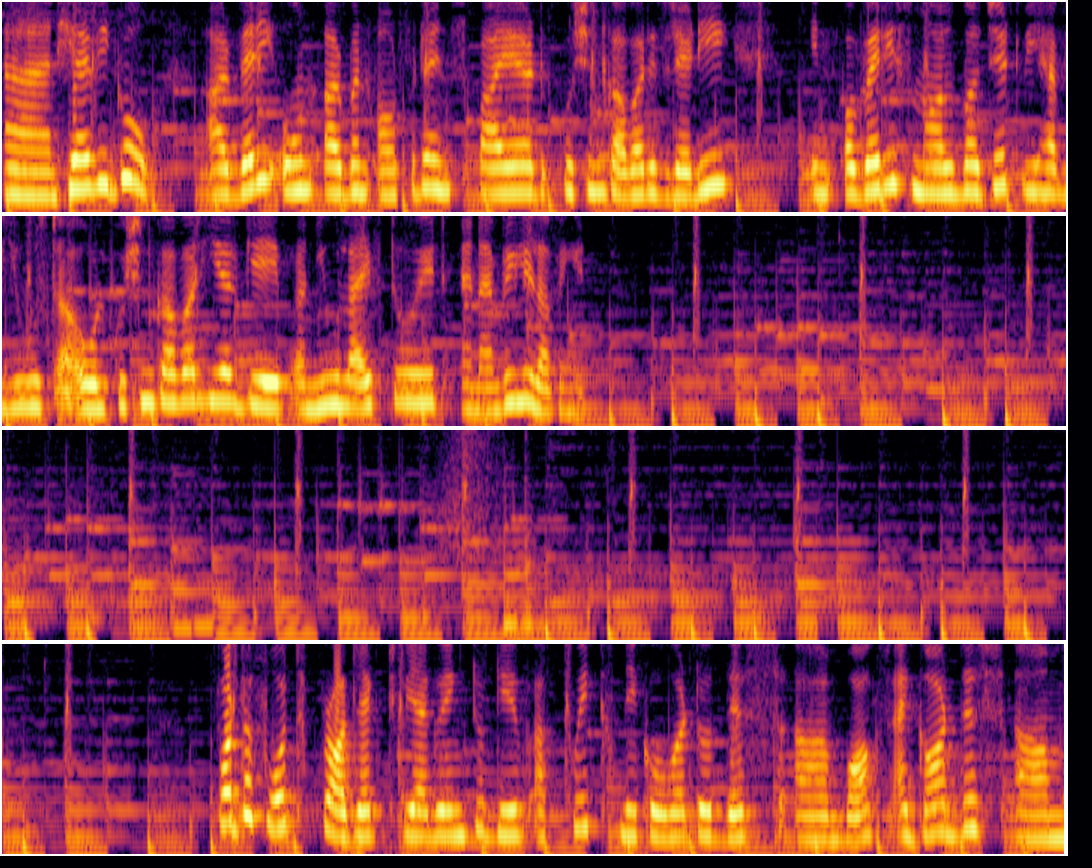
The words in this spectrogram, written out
And here we go. Our very own Urban Outfitter inspired cushion cover is ready in a very small budget we have used our old cushion cover here gave a new life to it and i'm really loving it For the fourth project, we are going to give a quick makeover to this uh, box. I got this um,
